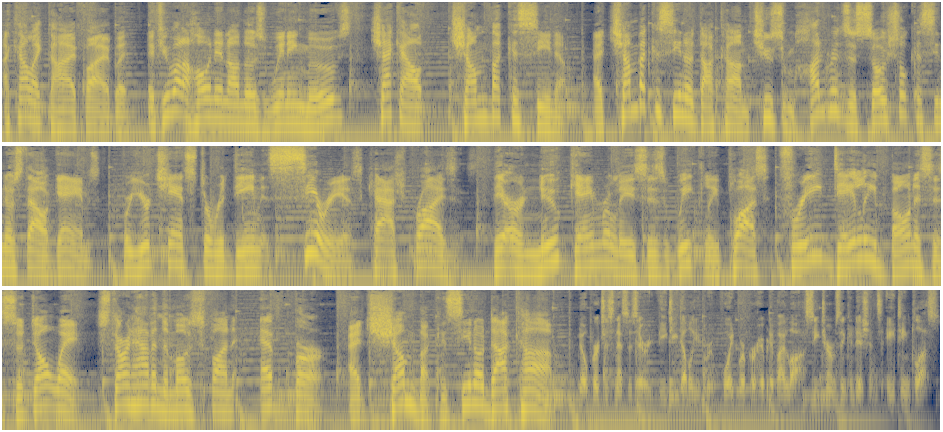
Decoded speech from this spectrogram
I kind of like the high five, but if you want to hone in on those winning moves, check out Chumba Casino. At ChumbaCasino.com, choose from hundreds of social casino style games for your chance to redeem serious cash prizes. There are new game releases weekly, plus free daily bonuses. So don't wait. Start having the most fun ever at ChumbaCasino.com. No purchase necessary. VGW. Void were prohibited by law. See terms and conditions. 18 plus.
